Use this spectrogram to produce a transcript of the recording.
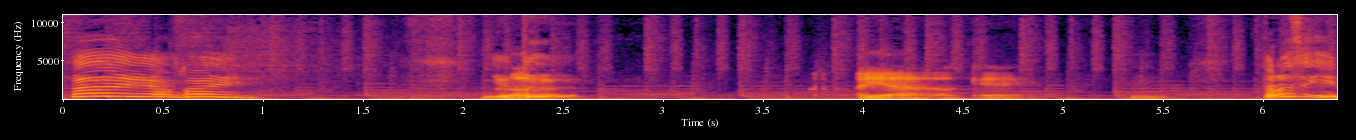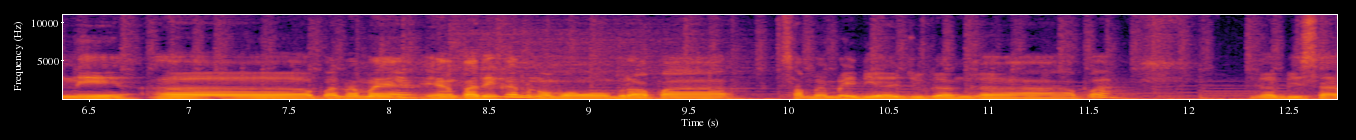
Ah ya baik gitu. Oh iya oke. Okay. Hmm. terus ini uh, apa namanya yang tadi kan ngomong beberapa sampai media juga nggak apa nggak bisa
